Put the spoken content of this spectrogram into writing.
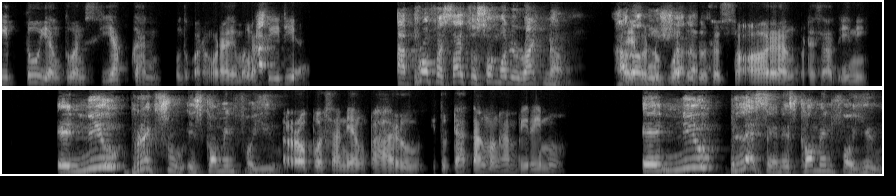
itu yang Tuhan siapkan untuk orang-orang yang mengasihi Dia. I prophesy to somebody right now. Saya bernubuat shadaba. untuk seseorang pada saat ini. A new breakthrough is coming for you. Terobosan yang baru itu datang menghampirimu. A new blessing is coming for you.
